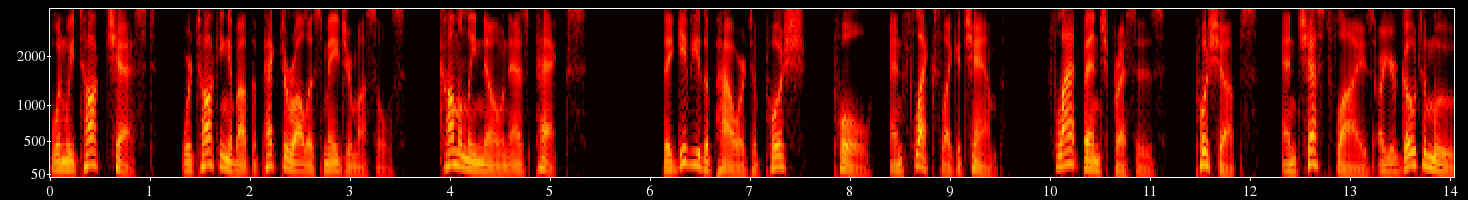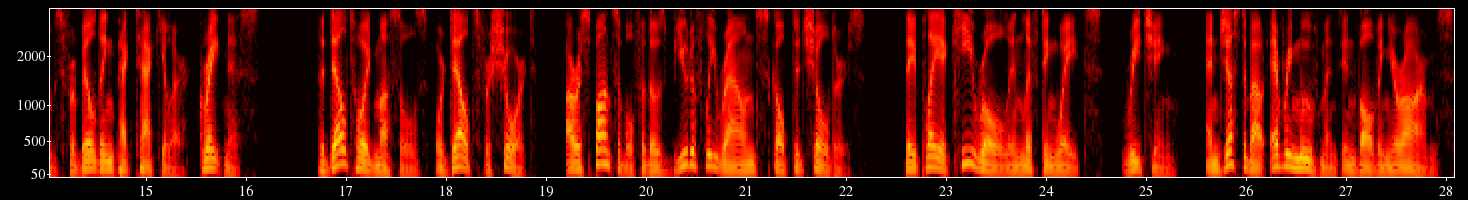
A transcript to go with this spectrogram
When we talk chest, we're talking about the pectoralis major muscles, commonly known as pecs. They give you the power to push, pull, and flex like a champ. Flat bench presses, push ups, and chest flies are your go to moves for building pectacular greatness. The deltoid muscles, or delts for short, are responsible for those beautifully round, sculpted shoulders. They play a key role in lifting weights, reaching, and just about every movement involving your arms.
